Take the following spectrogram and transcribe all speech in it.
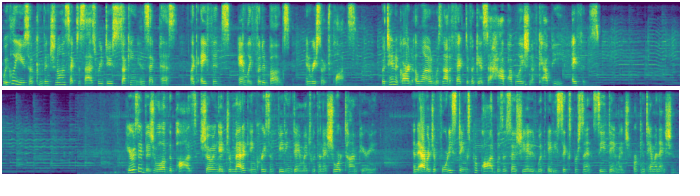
Weekly use of conventional insecticides reduced sucking insect pests like aphids and leaf-footed bugs in research plots. Botanigard alone was not effective against a high population of cowpea aphids. Here is a visual of the pods showing a dramatic increase in feeding damage within a short time period. An average of 40 stings per pod was associated with 86% seed damage or contamination.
